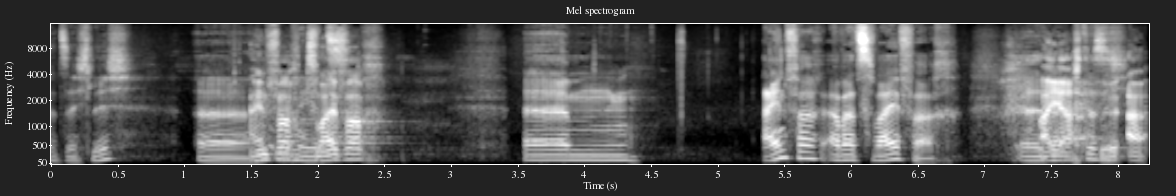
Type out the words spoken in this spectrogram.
Tatsächlich. Äh, Einfach, jetzt- zweifach? Ähm, einfach, aber zweifach. Äh, Ah ja, ich- ah,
